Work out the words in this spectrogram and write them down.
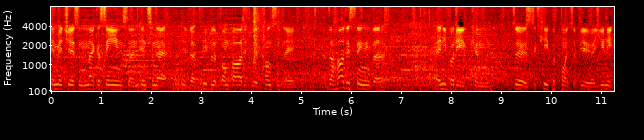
images and magazines and internet that people are bombarded with constantly, the hardest thing that anybody can do is to keep a point of view, a unique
